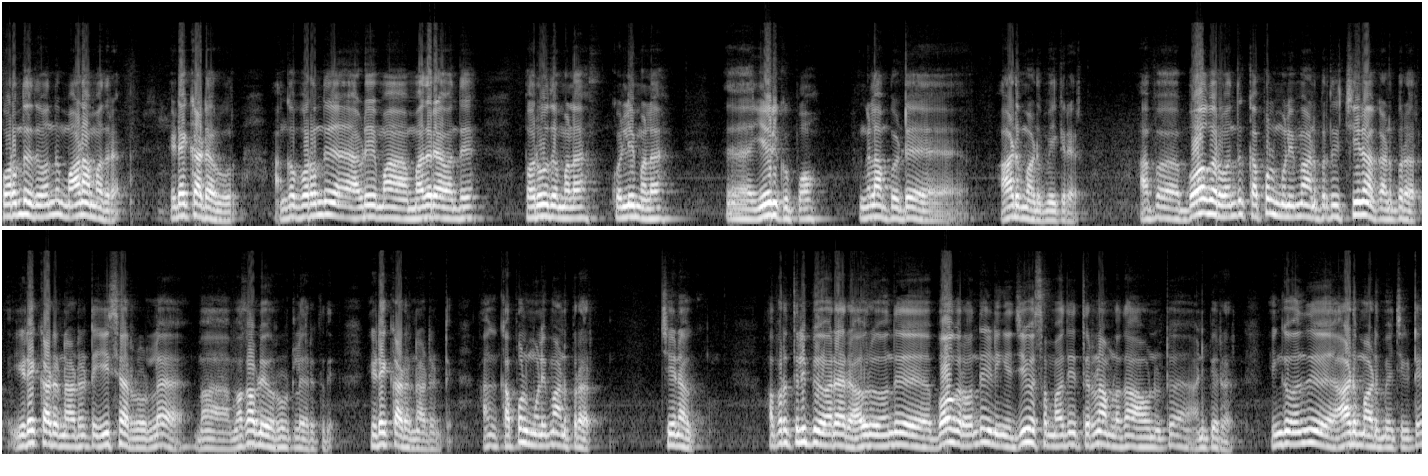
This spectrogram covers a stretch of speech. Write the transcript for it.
பிறந்தது வந்து மானாமதுரை. இடைக்காடர் ஊர். அங்கே பிறந்து அப்படியே மா மதுரை வந்து பருவதமலை கொல்லிமலை ஏரிக்குப்பம் இங்கெல்லாம் போயிட்டு ஆடு மாடு மேய்க்கிறார். அப்போ போகர் வந்து கப்பல் மூலிமா அனுப்புறதுக்கு சீனாவுக்கு அனுப்புகிறார் இடைக்காடு நாடுன்ட்டு ஈசார் ரோட்டில் ம மகாபலிபுரம் ரூட்டில் இருக்குது. இடைக்காடு நாடுன்ட்டு. அங்கே கப்பல் மூலிமா அனுப்புகிறார் சீனாவுக்கு. அப்புறம் திருப்பி வராரு அவர் வந்து போகர் வந்து நீங்கள் ஜீவசமாதி திருவண்ணாமலை தான் ஆகணுன்ட்டு அனுப்பிடுறாரு. இங்கே வந்து ஆடு மாடு மேய்ச்சிக்கிட்டு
